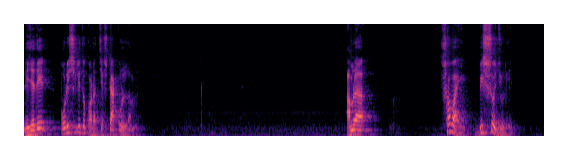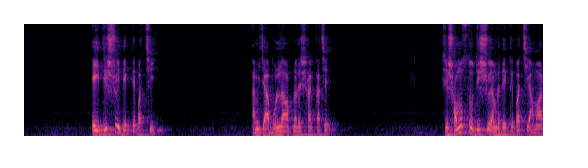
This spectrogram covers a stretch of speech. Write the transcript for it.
নিজেদের পরিশীলিত করার চেষ্টা করলাম। আমরা সবাই বিশ্বজুড়ে এই দৃশ্যই দেখতে পাচ্ছি। আমি যা বললাম আপনাদের কাছে, সে সমস্ত দৃশ্যই আমরা দেখতে পাচ্ছি আমার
